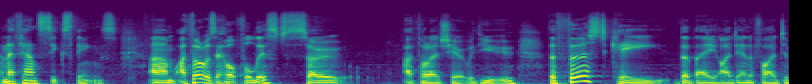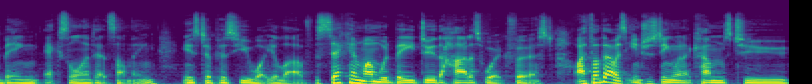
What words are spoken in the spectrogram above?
And they found six things. Um, I thought it was a helpful list, so I thought I'd share it with you. The first key that they identified to being excellent at something is to pursue what you love. The second one would be do the hardest work first. I thought that was interesting when it comes to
